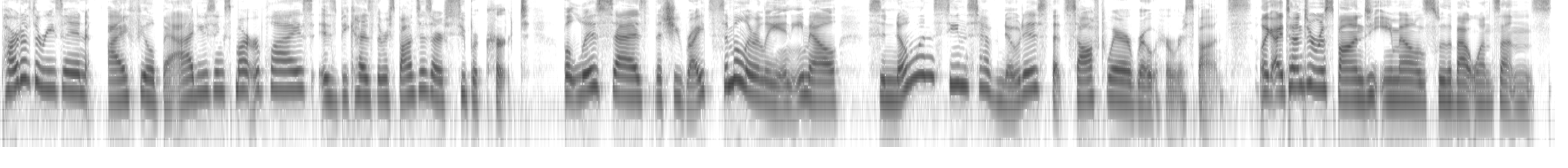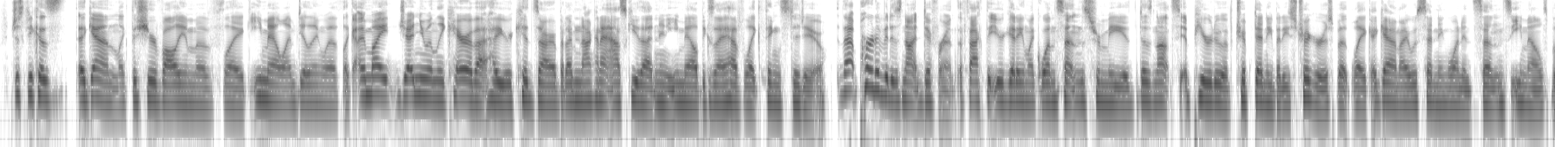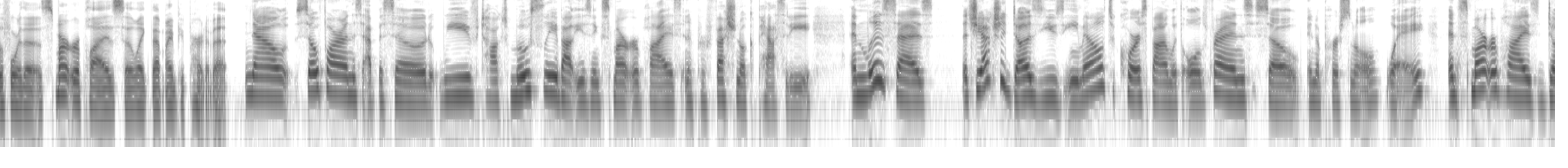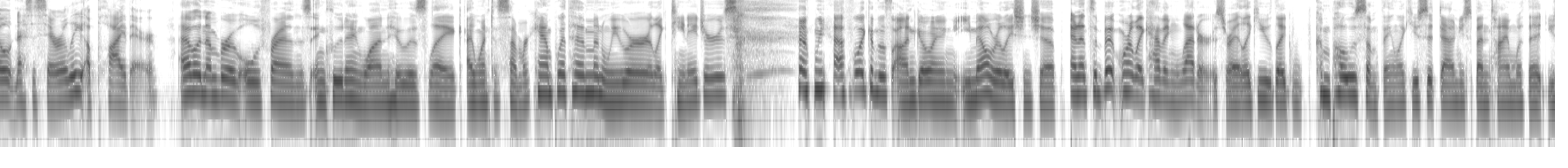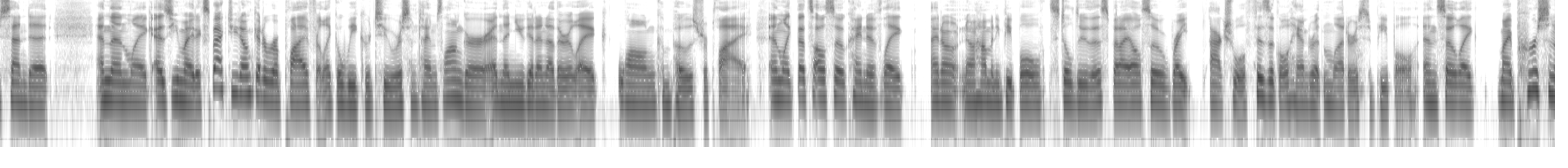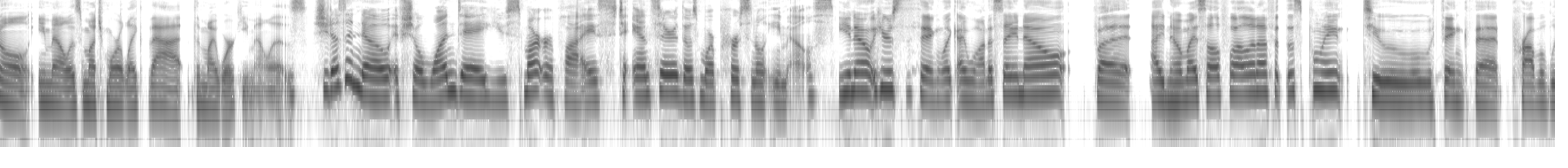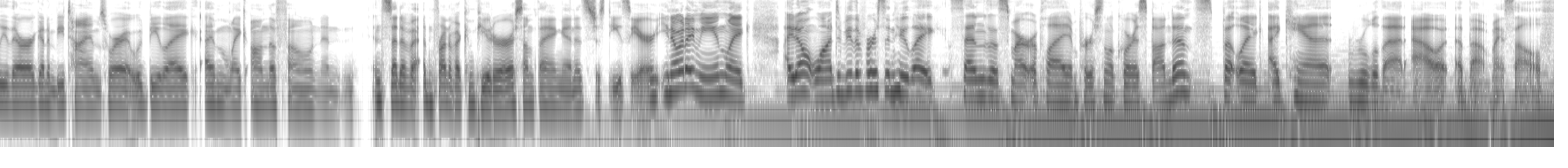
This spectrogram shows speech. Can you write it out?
Part of the reason I feel bad using smart replies is because the responses are super curt. But Liz says that she writes similarly in email, so no one seems to have noticed that software wrote her response. Like I tend to respond to emails with about one sentence just because again, like the sheer volume of like email I'm dealing with. Like I might genuinely care about how your kids are, but I'm not going to ask you that in an email because I have like things to do. That part of it is not different. The fact that you're getting like one sentence from me does not appear to have tripped anybody's triggers, but like again, I was sending one in sentence emails before the smart replies, so like that might be part of it. Now, so far on this episode, we've talked mostly about using smart replies in a professional capacity. And Liz says that she actually does use email to correspond with old friends, so in a personal way. And smart replies don't necessarily apply there. I have a number of old friends, including one who was like, I went to summer camp with him and we were like teenagers. and we have like in this ongoing email relationship. And it's a bit more like having letters, right? Like you like compose something, like you sit down, you spend time with it, you send it. And then, like, as you might expect, you don't get a reply for like a week or two or sometimes longer. And then you get another like long composed reply. And like that's also kind of like, I don't know how many people still do this, but I also write actual physical handwritten letters to people. And so, like, my personal email is much more like that than my work email is. She doesn't know if she'll one day use smart replies to answer those more personal emails. You know, here's the thing like, I want to say no, but I know myself well enough at this point to think that probably there are going to be times where it would be like I'm like on the phone and instead of in front of a computer or something and it's just easier. You know what I mean? Like I don't want to be the person who like sends a smart reply in personal correspondence, but like I can't rule that out about myself.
